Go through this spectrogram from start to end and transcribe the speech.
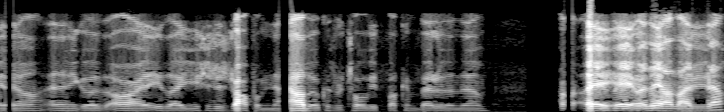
you know. And then he goes, all right. He's like, you should just drop them now though, because we're totally fucking better than them. Hey, hey, are they online now?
